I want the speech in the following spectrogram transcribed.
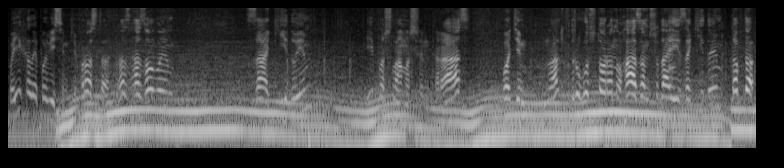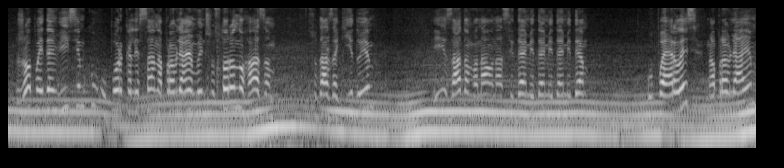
Поїхали по вісімки. Просто розгазовуємо, закидуємо і пішла машинка. Раз. Потім на другу сторону газом сюди її закидуємо. Тобто жопа йдемо вісімку, упор колеса направляємо в іншу сторону, газом сюди закидуємо. Задом вона у нас ідемо, ідемо, ідемо, ідемо. Уперлись, направляємо,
